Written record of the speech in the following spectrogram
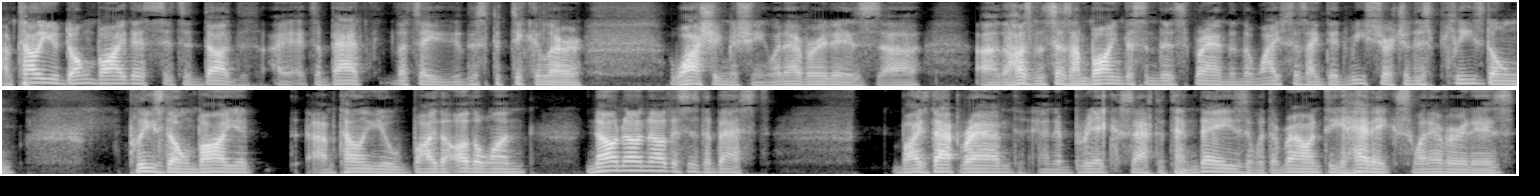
I'm telling you, don't buy this. It's a dud. It's a bad. Let's say this particular washing machine, whatever it is. Uh, uh, the husband says, "I'm buying this and this brand," and the wife says, "I did research on this. Please don't, please don't buy it. I'm telling you, buy the other one." No, no, no. This is the best. Buys that brand, and it breaks after ten days, and with the warranty, headaches, whatever it is.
